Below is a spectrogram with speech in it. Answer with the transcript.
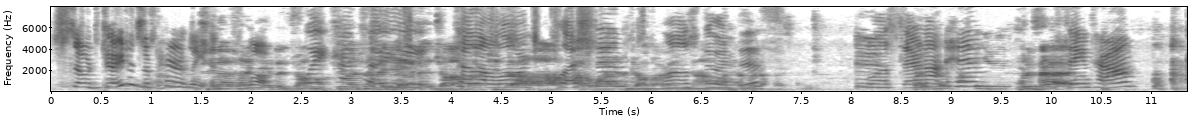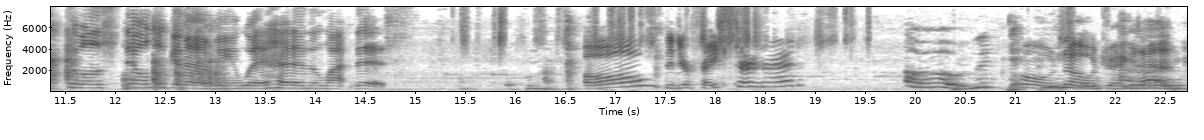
So Jaden's apparently She's in not trying love. to get into drama. Wait, She's not can I trying to get into drama. tell She's a long uh, I don't question drama while doing this? was staring at him. What is At the that? same time, he was still looking at me with head like this. Oh, did your face turn red? Oh no, Jaden.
